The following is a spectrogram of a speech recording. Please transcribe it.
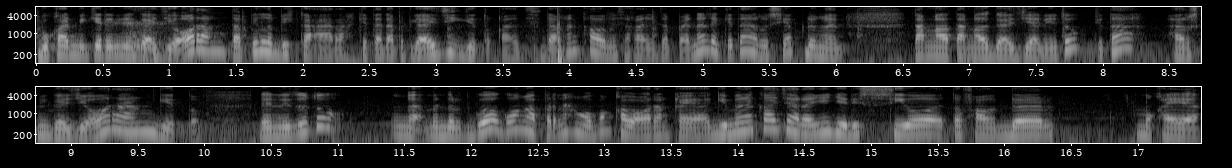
bukan mikirin gaji orang tapi lebih ke arah kita dapat gaji gitu kan. Sedangkan kalau misalkan entrepreneur ya kita harus siap dengan tanggal-tanggal gajian itu kita harus ngegaji orang gitu. Dan itu tuh nggak menurut gue gue nggak pernah ngomong kalau orang kayak gimana kah caranya jadi CEO atau founder? Mau kayak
